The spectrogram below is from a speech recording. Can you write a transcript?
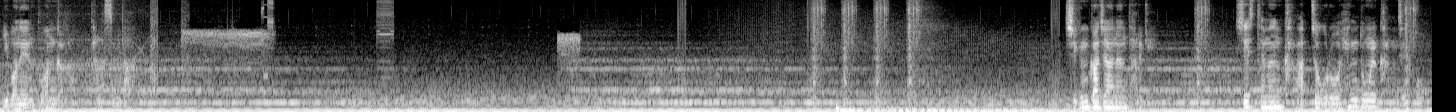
이번엔 무언가가 달랐습니다. 지금까지와는 다르게 시스템은 강압적으로 행동을 강제했고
